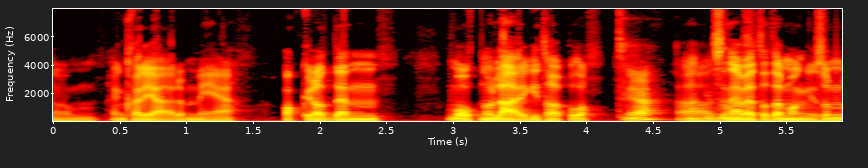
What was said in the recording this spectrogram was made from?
um, en karriere med akkurat den måten å lære gitar på. da yeah, uh, Siden jeg vet at det er mange som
